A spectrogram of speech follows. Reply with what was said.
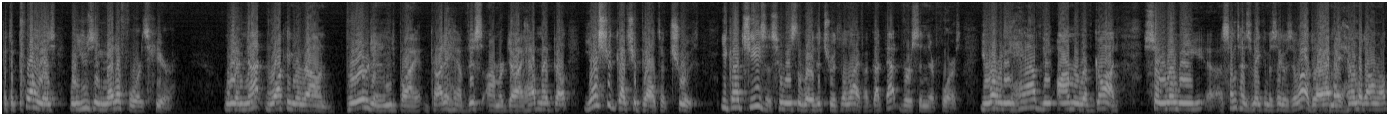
But the point is, we're using metaphors here. We are not walking around burdened by, gotta have this armor, do I have my belt? Yes, you got your belt of truth. You got Jesus, who is the way, the truth, and the life. I've got that verse in there for us. You already have the armor of God. So when we uh, sometimes make the mistake of saying, well, do I have my helmet on?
